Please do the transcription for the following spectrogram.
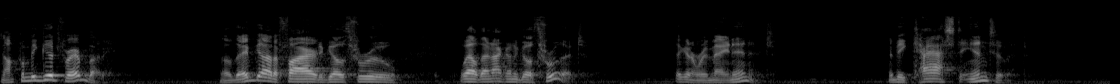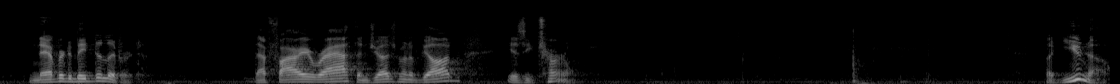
Not going to be good for everybody. No, they've got a fire to go through. Well, they're not going to go through it. They're going to remain in it. To be cast into it never to be delivered. That fiery wrath and judgment of God is eternal. But you know,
